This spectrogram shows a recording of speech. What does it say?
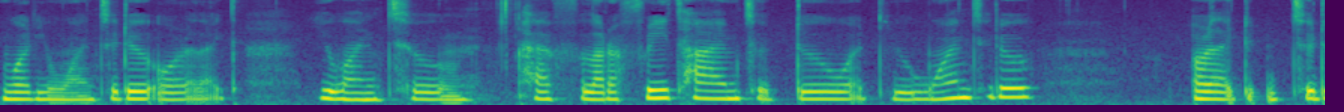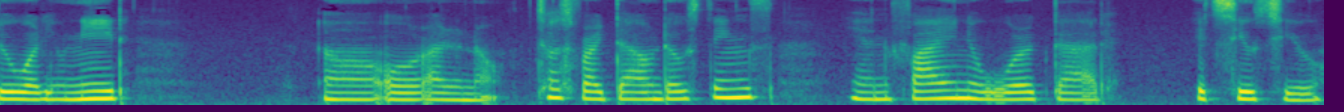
what you want to do or like you want to have a lot of free time to do what you want to do or like to, do what you need uh, or i don't know just write down those things and find a work that it suits you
